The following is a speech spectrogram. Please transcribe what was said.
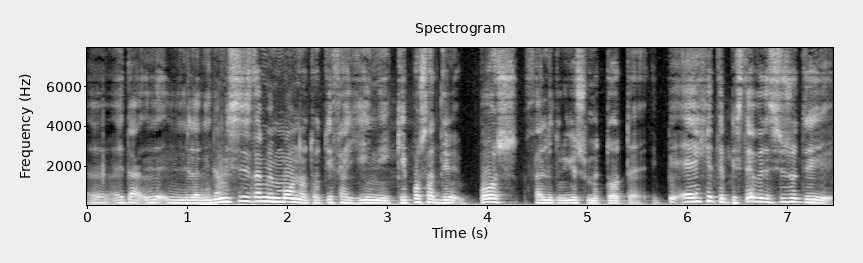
ε, δηλαδή να μην συζητάμε μόνο το τι θα γίνει και πώς θα, πώς θα λειτουργήσουμε τότε έχετε πιστεύετε εσείς ότι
